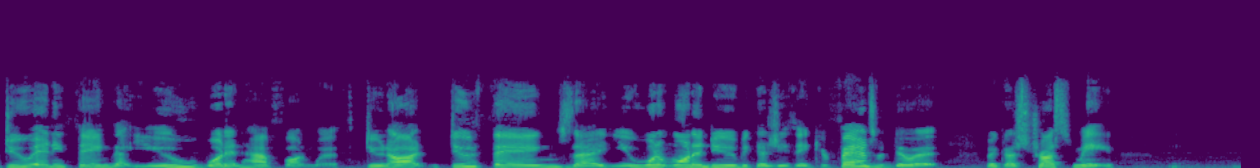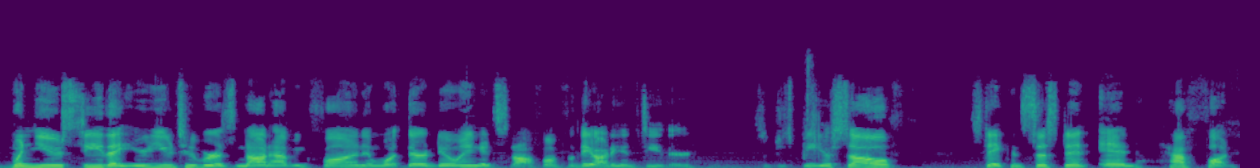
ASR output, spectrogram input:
do anything that you wouldn't have fun with. Do not do things that you wouldn't want to do because you think your fans would do it. Because trust me, when you see that your YouTuber is not having fun and what they're doing, it's not fun for the audience either. So just be yourself, stay consistent, and have fun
